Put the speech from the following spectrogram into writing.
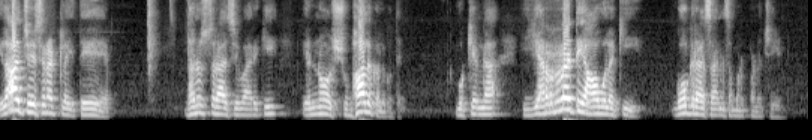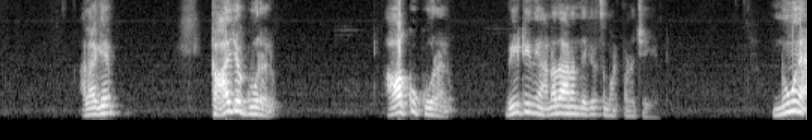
ఇలా చేసినట్లయితే ధనుస్సు రాశి వారికి ఎన్నో శుభాలు కలుగుతాయి. ముఖ్యంగా ఎర్రటి ఆవులకి గోగ్రాసాన్ని సమర్పణ చేయండి. అలాగే కాయగూరలు ఆకుకూరలు వీటిని అన్నదానం దగ్గర సమర్పణ చేయండి. నూనె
